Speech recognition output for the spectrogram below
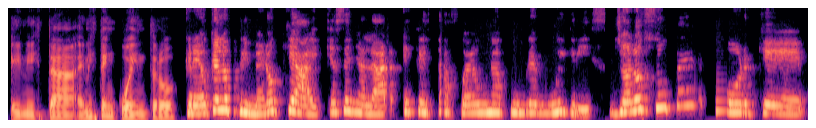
en, esta, en este encuentro. Creo que lo primero que hay que señalar es que esta fue una cumbre muy gris. Yo lo supe porque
